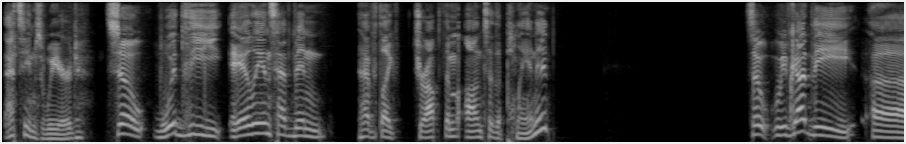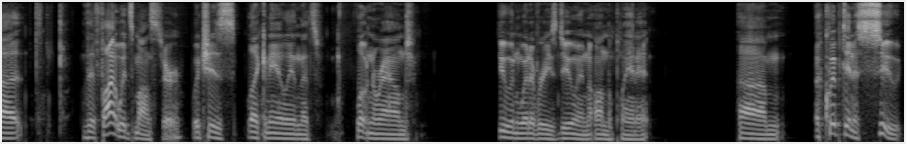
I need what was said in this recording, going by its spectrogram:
That seems weird. So would the aliens have been have like dropped them onto the planet? So we've got the uh the Flatwoods monster, which is like an alien that's floating around doing whatever he's doing on the planet. Um equipped in a suit,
